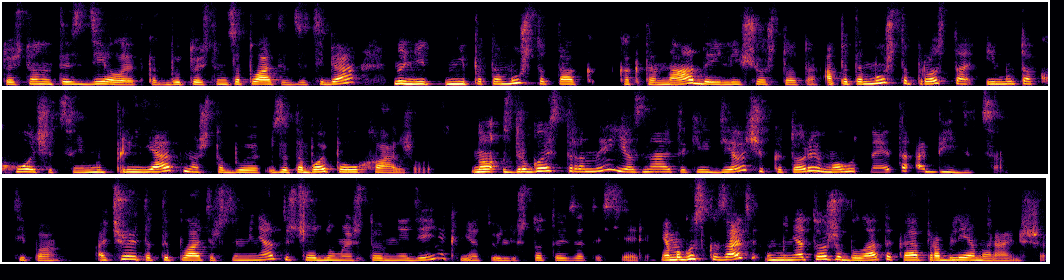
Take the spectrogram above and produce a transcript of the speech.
То есть он это сделает, как бы, то есть он заплатит за тебя, ну, не, не потому, что так как-то надо или еще что-то, а потому что просто ему так хочется, ему приятно, чтобы за тобой поухаживать. Но, с другой стороны, я знаю таких девочек, которые могут на это обидеться. Типа, а что это ты платишь за меня? Ты что думаешь, что у меня денег нету или что-то из этой серии? Я могу сказать, у меня тоже была такая проблема раньше.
